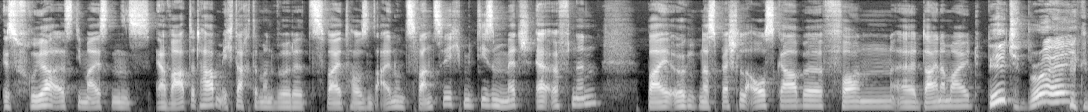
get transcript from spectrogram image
ist früher, als die meisten es erwartet haben. Ich dachte, man würde 2021 mit diesem Match eröffnen bei irgendeiner Special-Ausgabe von äh, Dynamite. Beach Break.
